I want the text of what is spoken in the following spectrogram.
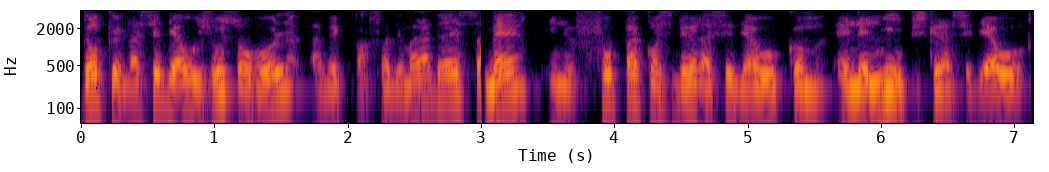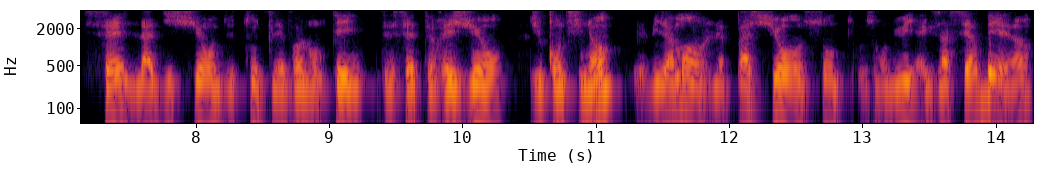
Donc la CDAO joue son rôle avec parfois des maladresses, mais il ne faut pas considérer la CDAO comme un ennemi puisque la CDAO, c'est l'addition de toutes les volontés de cette région du continent. Évidemment, les passions sont aujourd'hui exacerbées hein,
